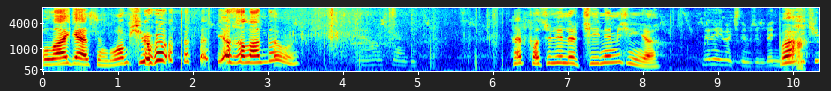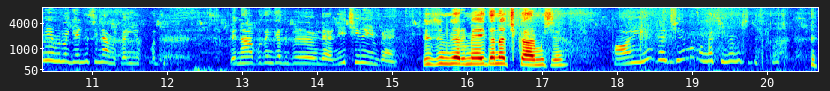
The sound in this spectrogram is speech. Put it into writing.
Kolay gelsin komşu. Yakalandı mı? Hep fasulyeleri çiğnemişsin ya. Nereye ben çiğnemişim? Ben Bak. ne çiğneyim ulan kendi çiğnemiş ben yapmadım. Ben ha buradan geldim böyle. Ne çiğneyim ben? Üzümleri meydana çıkarmışsın. Hayır ben çiğnemem onlar çiğnemişti.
